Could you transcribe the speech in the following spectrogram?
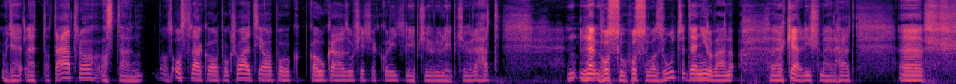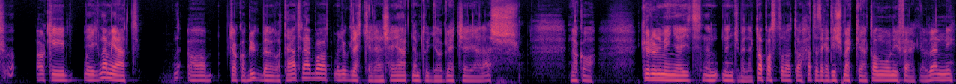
ugye lett a Tátra, aztán az osztrák alpok, svájci alpok, kaukázus, és akkor így lépcsőről lépcsőre. Hát nem hosszú, hosszú az út, de nyilván kell is, mert hát aki még nem járt a, csak a bükkben, a tátrában, hát mondjuk Gletscheren se járt, nem tudja a Gletscherjárásnak a körülményeit, nem, nincs benne tapasztalata, hát ezeket is meg kell tanulni, fel kell venni,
